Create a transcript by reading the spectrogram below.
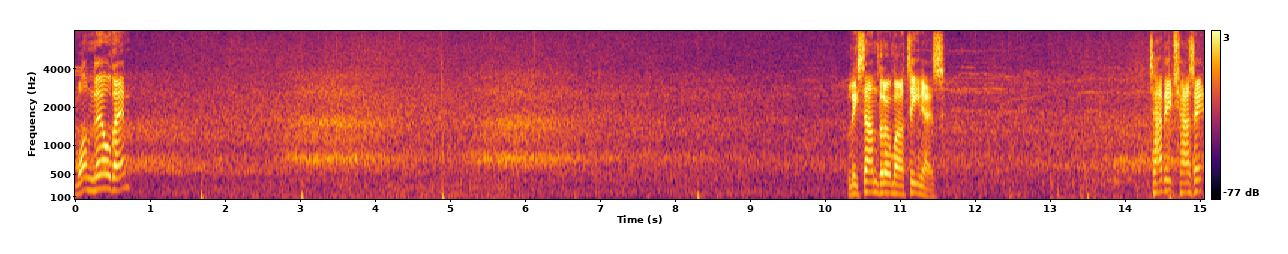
One 0 then. Lisandro Martinez. Tadic has it.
